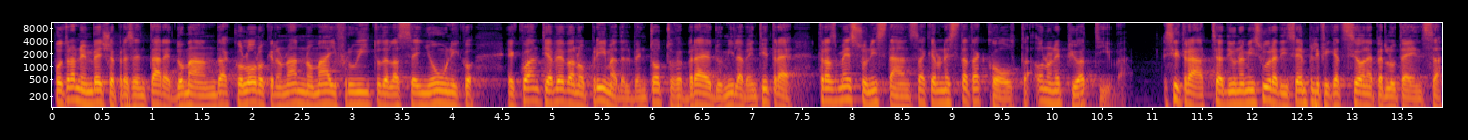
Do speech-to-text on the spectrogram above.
Potranno invece presentare domanda coloro che non hanno mai fruito dell'assegno unico e quanti avevano prima del 28 febbraio 2023 trasmesso un'istanza che non è stata accolta o non è più attiva. Si tratta di una misura di semplificazione per l'utenza,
